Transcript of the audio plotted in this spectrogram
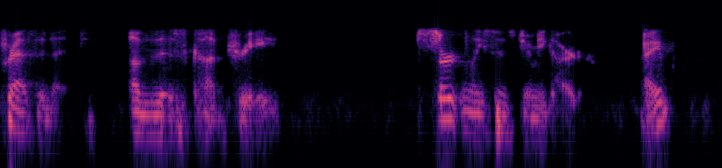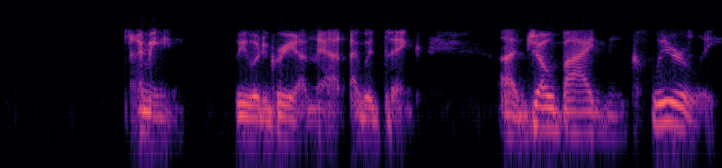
president of this country, certainly since Jimmy Carter, right? I mean, we would agree on that, I would think. Uh, Joe Biden clearly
